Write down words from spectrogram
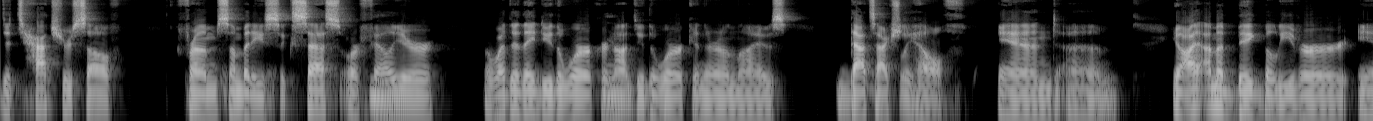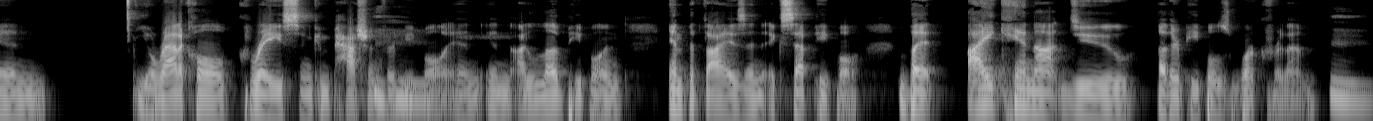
detach yourself from somebody's success or Mm-hmm. failure, or whether they do the work or not do the work in their own lives, that's actually health. And um, you know, I, I'm a big believer in you know radical grace and compassion for Mhm. people, and and I love people and empathize and accept people, but I cannot do other people's work for them. Mm.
